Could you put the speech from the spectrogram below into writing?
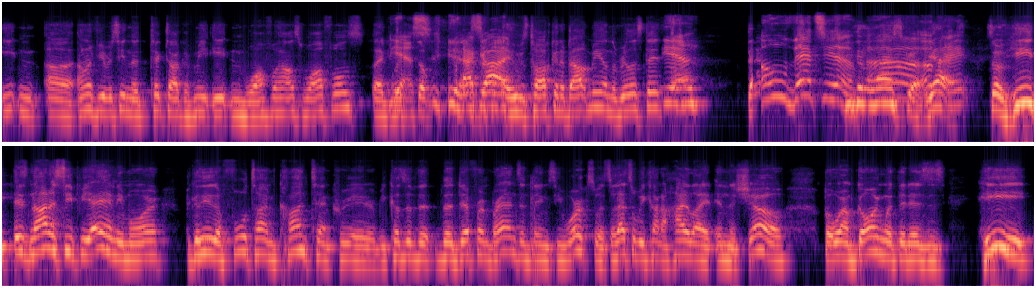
eating uh I don't know if you've ever seen the TikTok of me eating Waffle House waffles. Like yes, the, yes. that guy who's talking about me on the real estate yeah. side that, oh, that's him. He's in Alaska. Oh, okay. Yes. So he is not a CPA anymore because he's a full-time content creator because of the, the different brands and things he works with. So that's what we kind of highlight in the show. But where I'm going with it is, is he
